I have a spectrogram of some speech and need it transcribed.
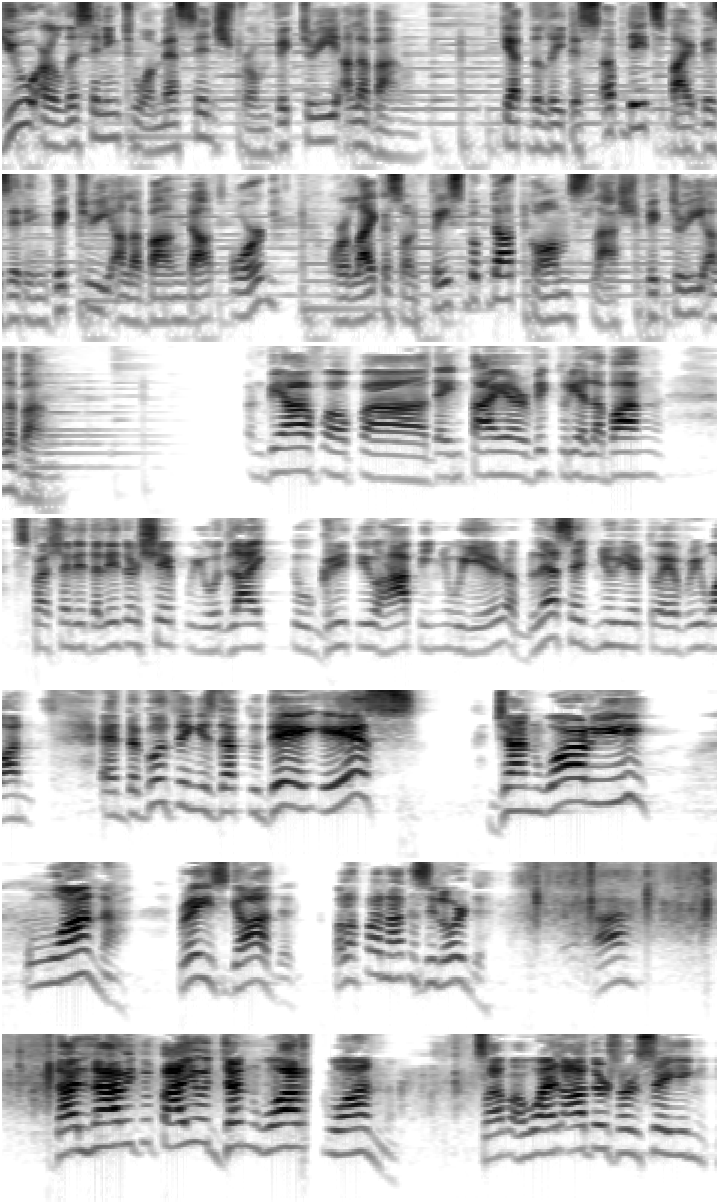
You are listening to a message from Victory Alabang. Get the latest updates by visiting victoryalabang.org or like us on facebook.com slash victoryalabang. On behalf of uh, the entire Victory Alabang, especially the leadership, we would like to greet you Happy New Year, a blessed New Year to everyone. And the good thing is that today is January 1. Praise God. Palakpan natin si Lord. Ah? Dahil narito tayo, January 1. So, while others are saying,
